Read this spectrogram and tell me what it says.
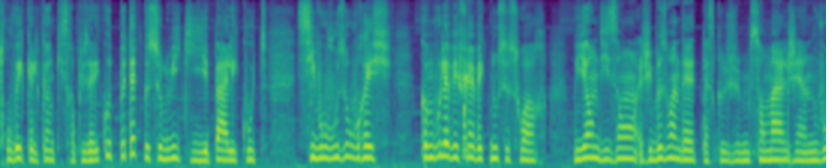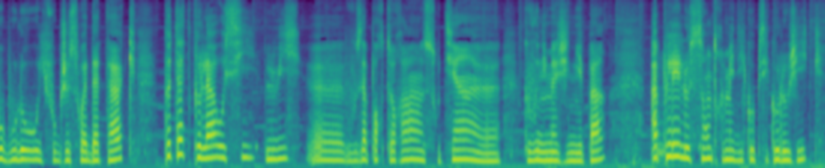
trouver quelqu'un qui sera plus à l'écoute. Peut-être que celui qui est pas à l'écoute, si vous vous ouvrez, comme vous l'avez fait avec nous ce soir, voyez, en disant j'ai besoin d'aide parce que je me sens mal, j'ai un nouveau boulot, il faut que je sois d'attaque. Peut-être que là aussi, lui euh, vous apportera un soutien euh, que vous n'imaginiez pas. Appelez le centre médico-psychologique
